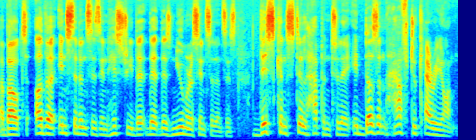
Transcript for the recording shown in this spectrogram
about other incidences in history. That, that there's numerous incidences. This can still happen today. It doesn't have to carry on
